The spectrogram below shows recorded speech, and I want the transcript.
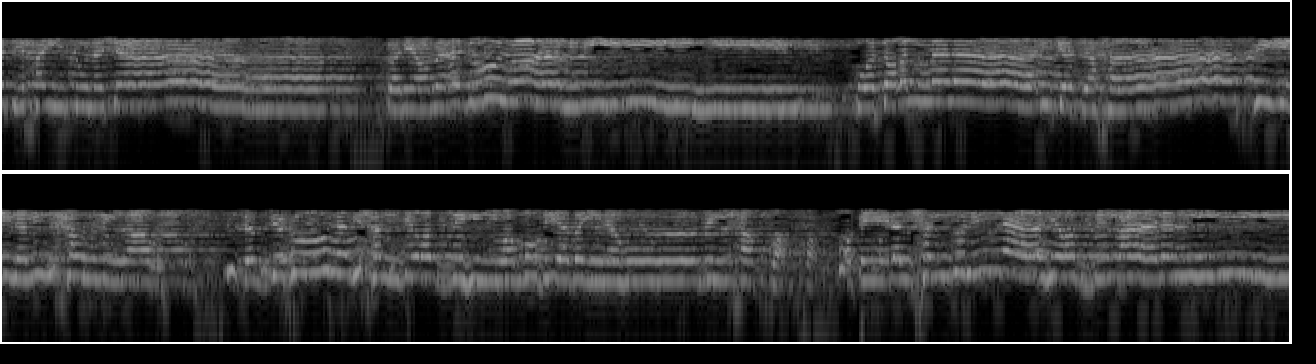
الجنة حيث نشاء فنعم أجر العاملين. وترى الملائكة حافين من حول العرش يسبحون بحمد ربهم وقضي بينهم بالحق. وقيل الحمد لله رب العالمين.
